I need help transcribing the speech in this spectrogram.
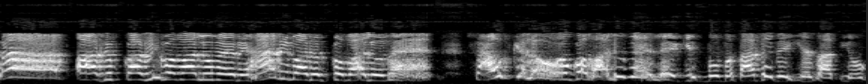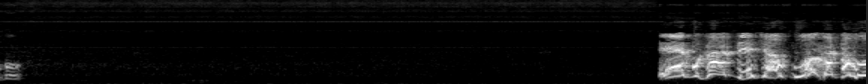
سب آصف قاضی کو معلوم ہے، ریحان عبادت کو معلوم ہے، ساؤتھ کے لوگوں کو معلوم ہے، لیکن وہ بتاتے نہیں ہیں ساتھیوں کو ایک مکان بیچا وہ ختم ہو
